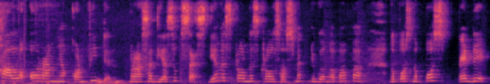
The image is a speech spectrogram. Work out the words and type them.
kalau orangnya confident, merasa dia sukses, dia nge-scroll nge-scroll sosmed juga nggak apa-apa, ngepost ngepost pede.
